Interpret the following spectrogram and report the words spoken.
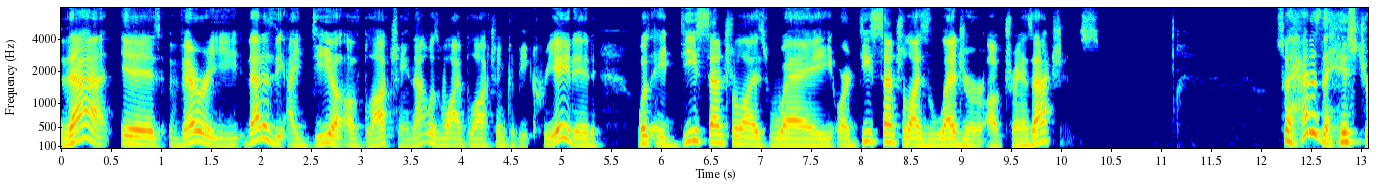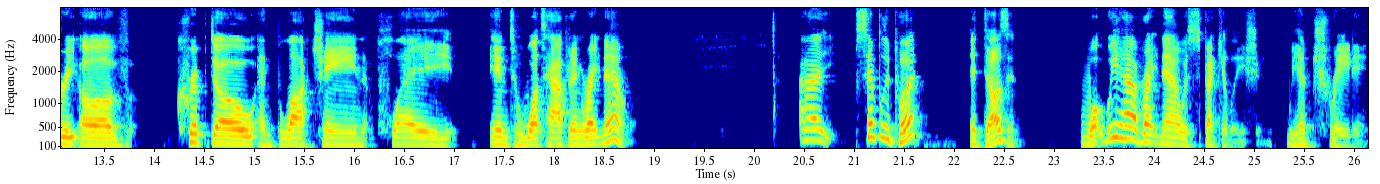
that is very that is the idea of blockchain. That was why blockchain could be created was a decentralized way or a decentralized ledger of transactions. So how does the history of crypto and blockchain play into what's happening right now? Uh, simply put, it doesn't what we have right now is speculation. We have trading.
